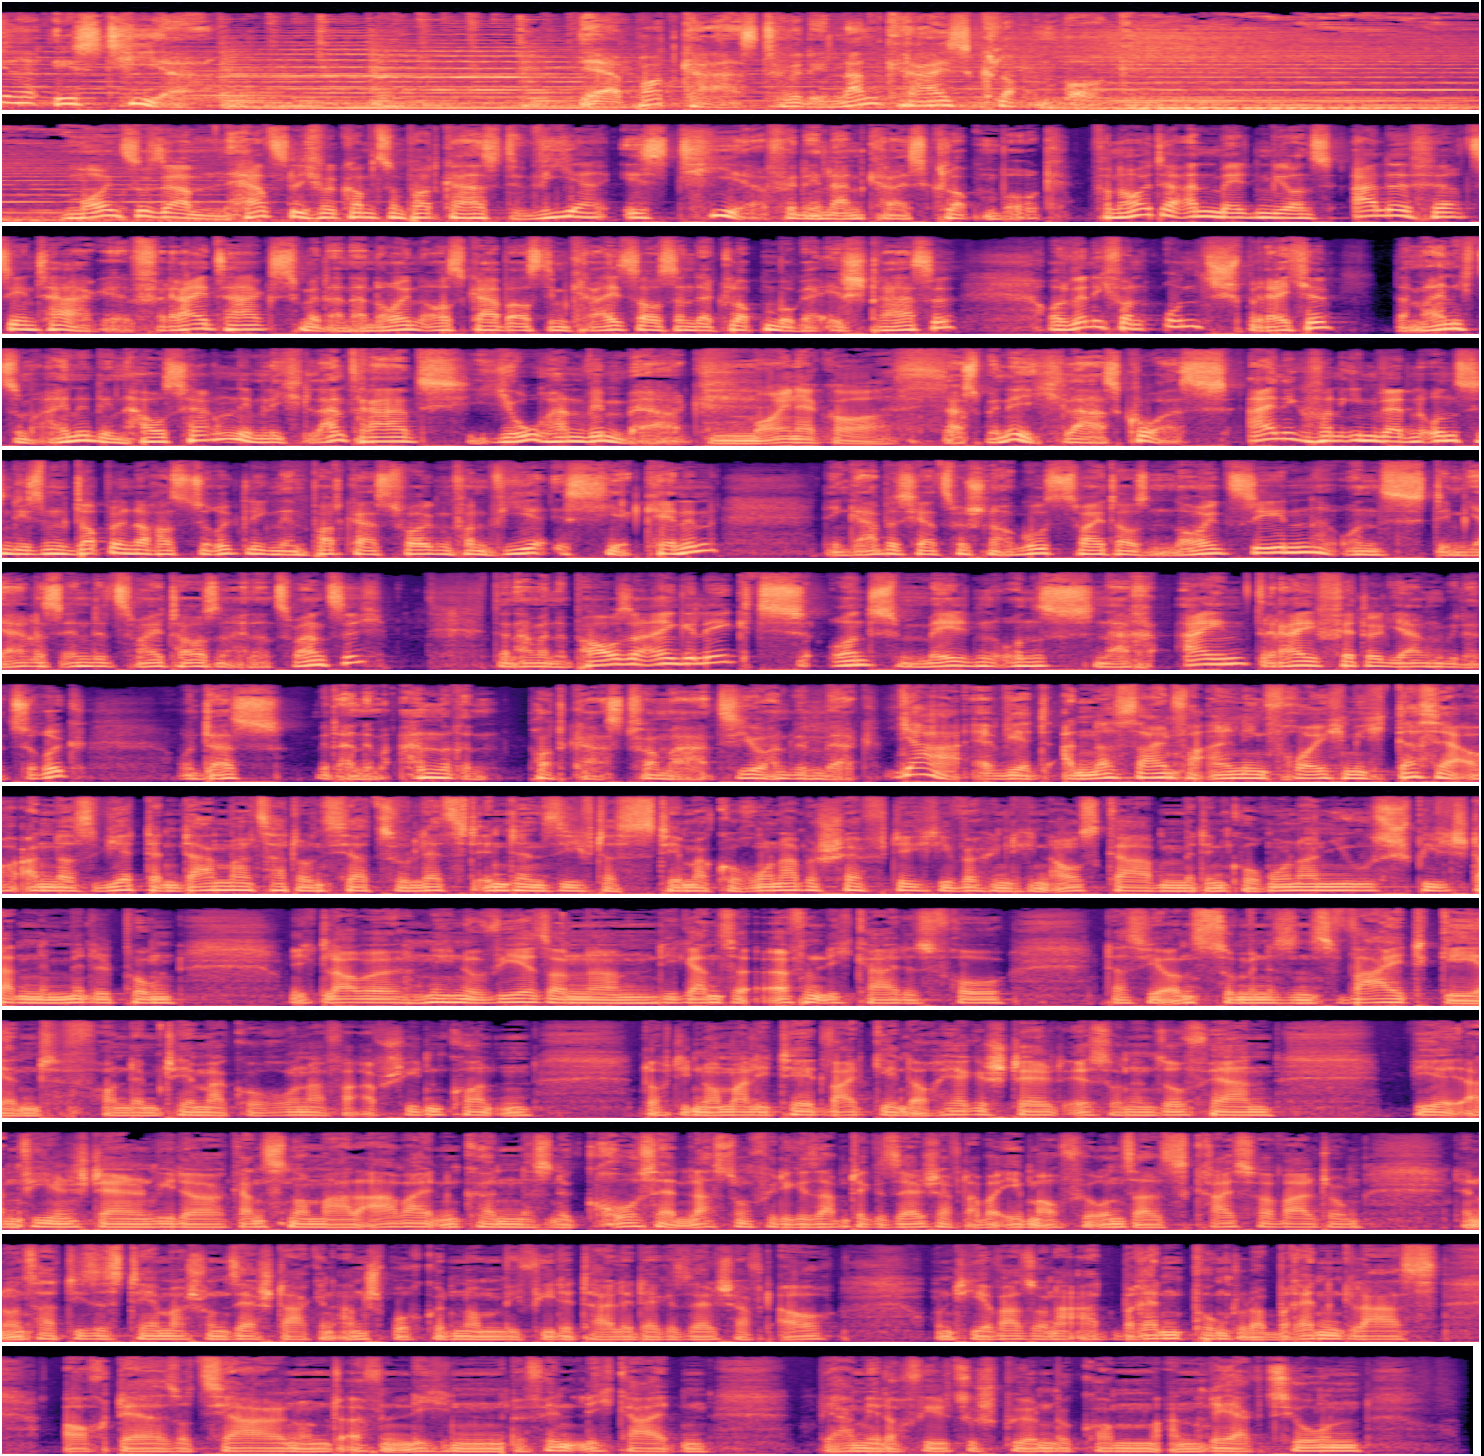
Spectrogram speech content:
Wir ist hier. Der Podcast für den Landkreis Kloppenburg. Moin zusammen, herzlich willkommen zum Podcast Wir ist hier für den Landkreis Kloppenburg. Von heute an melden wir uns alle 14 Tage, freitags mit einer neuen Ausgabe aus dem Kreishaus an der Kloppenburger Eschstraße. Und wenn ich von uns spreche, da meine ich zum einen den Hausherrn, nämlich Landrat Johann Wimberg. Moin, Herr Kors. Das bin ich, Lars Kors. Einige von Ihnen werden uns in diesem Doppel noch aus zurückliegenden Podcast-Folgen von Wir ist hier kennen. Den gab es ja zwischen August 2019 und dem Jahresende 2021. Dann haben wir eine Pause eingelegt und melden uns nach ein Dreivierteljahren wieder zurück und das mit einem anderen Podcast-Format. Johann Wimberg. Ja, er wird anders sein. Vor allen Dingen freue ich mich, dass er auch anders wird, denn damals hat uns ja zuletzt intensiv das Thema Corona beschäftigt. Die wöchentlichen Ausgaben mit den Corona-News standen im Mittelpunkt. Und ich glaube, nicht nur wir, sondern die ganze Öffentlichkeit ist froh, dass wir uns zumindest weitgehend von dem Thema Corona verabschieden konnten. Doch die Normalität weitgehend auch hergestellt ist und insofern wir an vielen Stellen wieder ganz normal arbeiten können. Das ist eine große Entlastung für die gesamte Gesellschaft, aber eben auch für uns als Kreisverwaltung, denn uns hat dieses Thema schon sehr stark in Anspruch genommen, wie viele Teile der Gesellschaft auch. Und hier war so eine Art Brennpunkt oder Brennglas auch der sozialen und öffentlichen Befindlichkeiten. Wir haben jedoch viel zu spüren bekommen an Reaktionen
